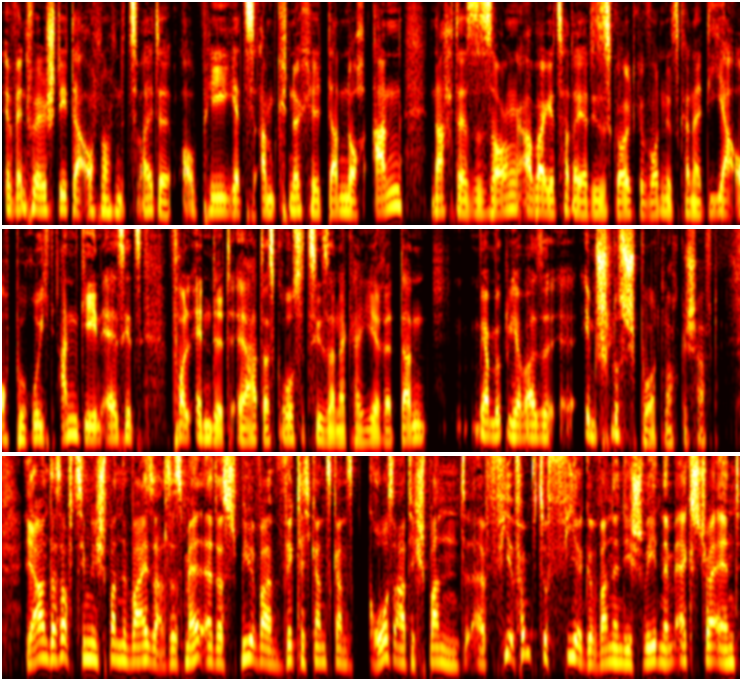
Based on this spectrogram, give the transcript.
eventuell steht da auch noch eine zweite OP jetzt am Knöchel dann noch an nach der Saison. Aber jetzt hat er ja dieses Gold gewonnen. Jetzt kann er die ja auch beruhigt angehen. Er ist jetzt vollendet. Er hat das große Ziel seiner Karriere dann ja möglicherweise im Schlusssport noch geschafft. Ja, und das auf ziemlich spannende Weise. Also das, äh, das Spiel war wirklich ganz, ganz großartig spannend. 4, äh, 5 zu 4 gewannen die Schweden im Extra End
